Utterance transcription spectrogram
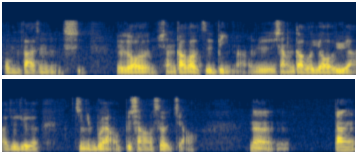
我们发生什么事。有时候想搞搞自闭嘛，就是想搞个忧郁啊，就觉得心情不好，不想要社交，那。当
